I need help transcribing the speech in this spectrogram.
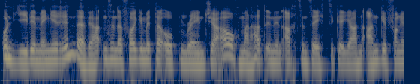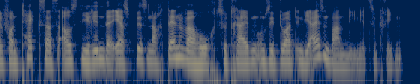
und jede Menge Rinder. Wir hatten es in der Folge mit der Open Range ja auch. Man hat in den 1860er Jahren angefangen, von Texas aus die Rinder erst bis nach Denver hochzutreiben, um sie dort in die Eisenbahnlinie zu kriegen.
